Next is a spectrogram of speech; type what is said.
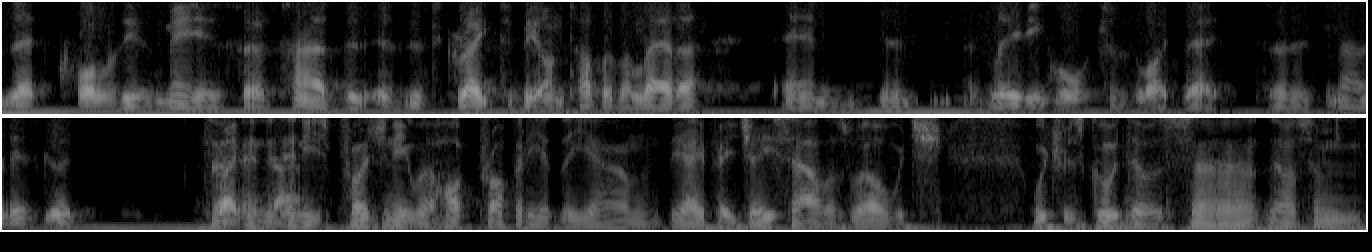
that quality of mares. So it's hard. To, it's great to be on top of the ladder and you know, leading horses like that. So no, it is good. So, and, and, his progeny were hot property at the um, the APG sale as well, which which was good. There was uh, there was some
